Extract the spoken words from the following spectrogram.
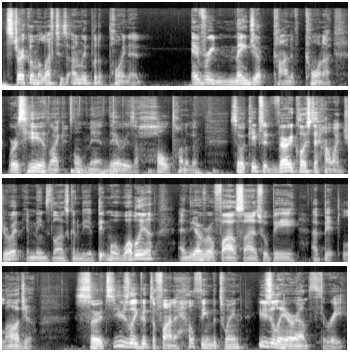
The stroke on the left has only put a point at every major kind of corner, whereas here, like, oh man, there is a whole ton of them. So it keeps it very close to how I drew it. It means the line is going to be a bit more wobblier and the overall file size will be a bit larger. So it's usually good to find a healthy in between, usually around three.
